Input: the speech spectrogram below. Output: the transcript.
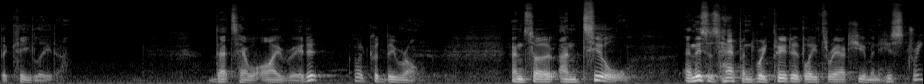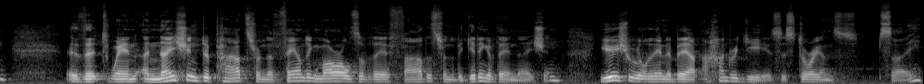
the key leader. That's how I read it. I could be wrong. And so until, and this has happened repeatedly throughout human history, that when a nation departs from the founding morals of their fathers, from the beginning of their nation, usually within about 100 years, historians say,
